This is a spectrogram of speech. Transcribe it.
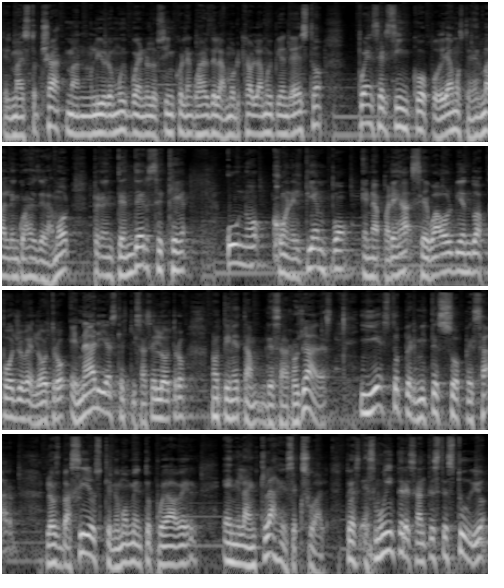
del maestro Chapman, un libro muy bueno, Los cinco lenguajes del amor, que habla muy bien de esto. Pueden ser cinco, podríamos tener más lenguajes del amor, pero entenderse que uno con el tiempo en la pareja se va volviendo apoyo del otro en áreas que quizás el otro no tiene tan desarrolladas. Y esto permite sopesar los vacíos que en un momento pueda haber en el anclaje sexual. Entonces es muy interesante este estudio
